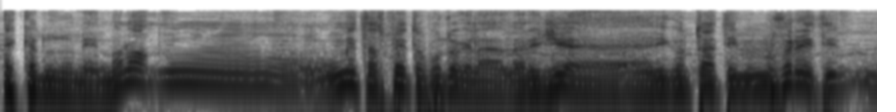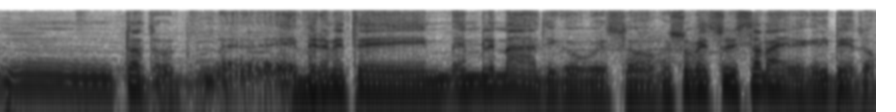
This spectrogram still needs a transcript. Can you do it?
È caduto Mimmo, no? Mm, mentre aspetto appunto che la, la regia ricontatti Mimmo Ferretti, mm, tanto eh, è veramente emblematico questo, questo pezzo di stamani perché ripeto,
